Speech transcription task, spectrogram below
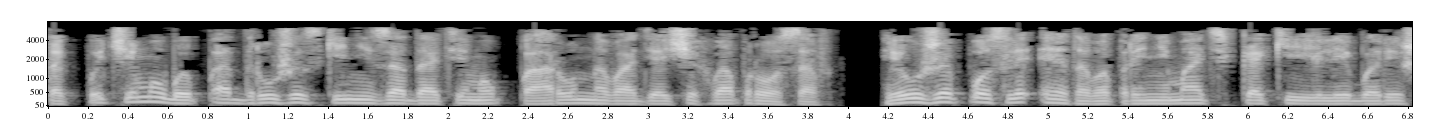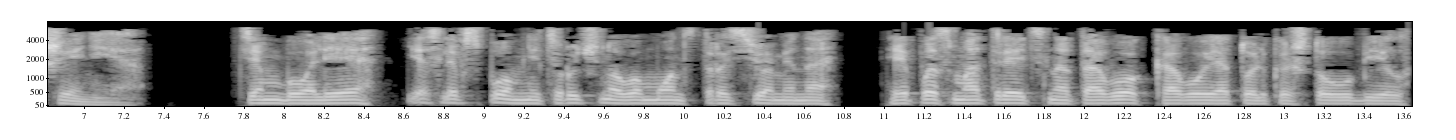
Так почему бы по-дружески не задать ему пару наводящих вопросов и уже после этого принимать какие-либо решения? Тем более, если вспомнить ручного монстра Семина и посмотреть на того, кого я только что убил,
